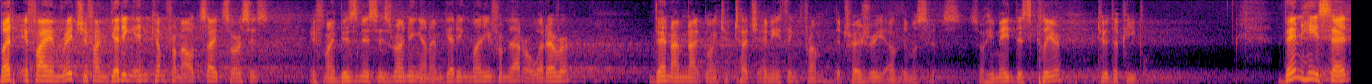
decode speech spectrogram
But if I am rich, if I'm getting income from outside sources, if my business is running and I'm getting money from that or whatever, then I'm not going to touch anything from the treasury of the Muslims. So he made this clear to the people. Then he said,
